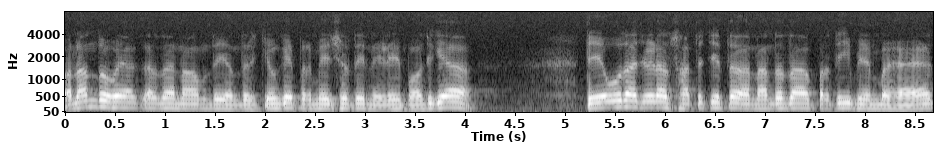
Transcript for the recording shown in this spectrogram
ਆਨੰਦ ਹੋਇਆ ਕਰਦਾ ਨਾਮ ਦੇ ਅੰਦਰ, ਕਿਉਂਕਿ ਪਰਮੇਸ਼ਰ ਦੇ ਨੇੜੇ ਪਹੁੰਚ ਗਿਆ। ਤੇ ਉਹਦਾ ਜਿਹੜਾ ਸਤਚਿਤ ਆਨੰਦ ਦਾ ਪ੍ਰਤੀਬਿੰਬ ਹੈ,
